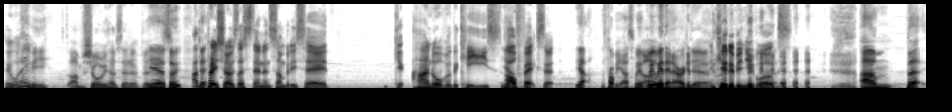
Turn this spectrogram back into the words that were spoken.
Who was it? Maybe. I'm sure we have said it, but Yeah. So I'm That- pretty sure I was listening and somebody said, "Hand over the keys. Yeah. I'll fix it." yeah, that's probably us. We're, Uh, we're, we're that arrogant. yeah. It could have been you blokes. Um, but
